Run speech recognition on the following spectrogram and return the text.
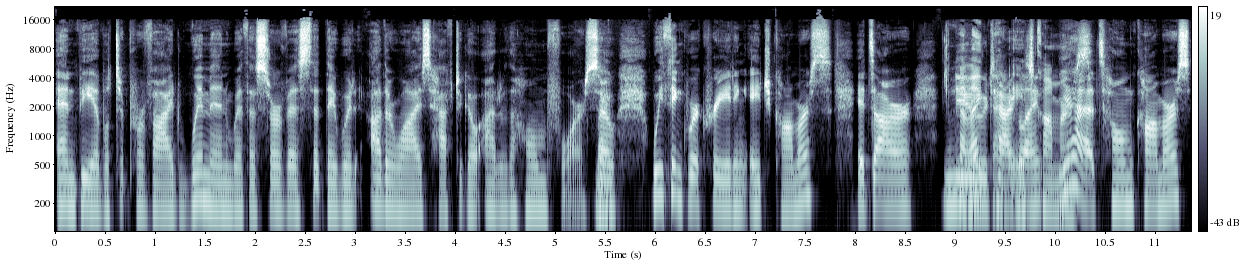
and be able to provide women with a service that they would otherwise have to go out of the home for. So Right. we think we're creating H commerce. It's our new like tagline. H-commerce. Yeah, it's home commerce.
